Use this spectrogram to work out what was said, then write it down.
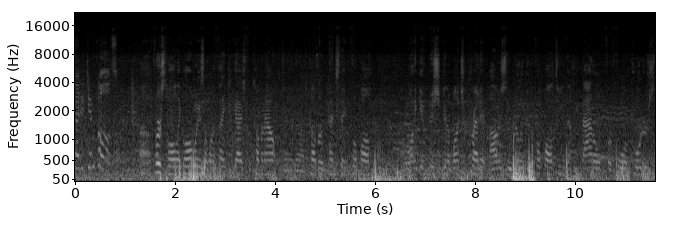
go to Jim Coles. Uh, first of all, like always, I want to thank you guys for coming out and uh, covering Penn State football. I want to give Michigan a bunch of credit. Obviously, a really good football team that we battled for four quarters.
